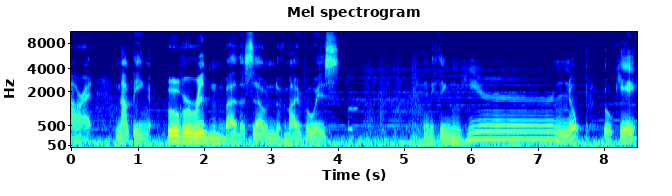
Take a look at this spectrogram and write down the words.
Alright, not being overridden by the sound of my voice. Anything in here? Nope. Okay.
